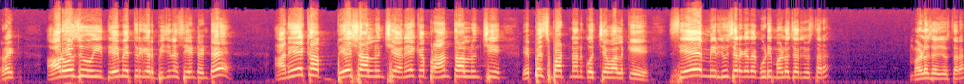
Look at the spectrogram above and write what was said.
రైట్. ఆ రోజు ఈ దేమేత్రి గారి బిజినెస్ ఏంటంటే అనేక దేశాల నుంచి అనేక ప్రాంతాల నుంచి ఎప్ఎస్ పట్టణానికి వచ్చే వాళ్ళకి సేమ్ మీరు చూసారు కదా గుడి మళ్ళీ చూస్తారా? మళ్ళీసారి చూస్తారా?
